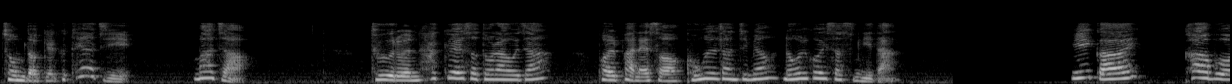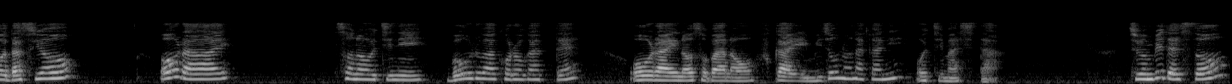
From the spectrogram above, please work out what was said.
좀 더 깨끗해야지. 맞아. 둘은 학교에서 돌아오자 벌판에서 공을 던지며 놀고 있었습니다. 이가이 카브 다스요. 오라이. 소노우치니 보루와 고로갔대 오라이 노소바노 후가이 미조노 나카니 오지마시다. 준비됐어?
